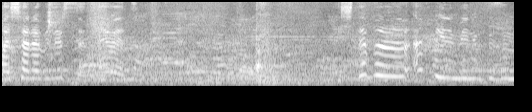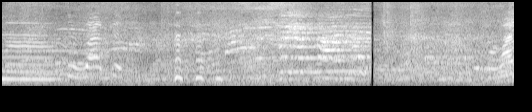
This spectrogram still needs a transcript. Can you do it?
Başarabilirsin. Evet. İşte bu. Aferin benim. Kızardı. Vay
